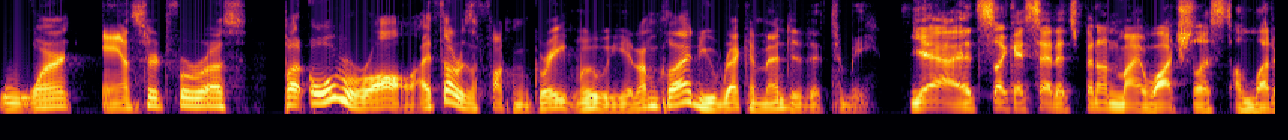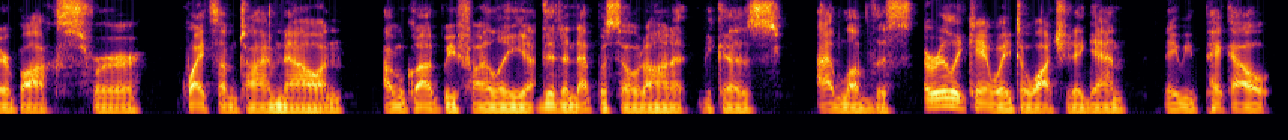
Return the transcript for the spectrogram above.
weren't answered for us. But overall, I thought it was a fucking great movie, and I'm glad you recommended it to me. Yeah, it's like I said, it's been on my watch list on Letterboxd for quite some time now, and I'm glad we finally uh, did an episode on it because I love this. I really can't wait to watch it again. Maybe pick out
